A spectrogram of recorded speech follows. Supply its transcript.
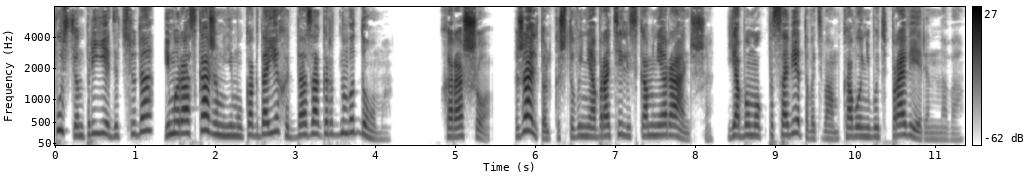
Пусть он приедет сюда, и мы расскажем ему, как доехать до загородного дома. Хорошо. Жаль только, что вы не обратились ко мне раньше. Я бы мог посоветовать вам кого-нибудь проверенного.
